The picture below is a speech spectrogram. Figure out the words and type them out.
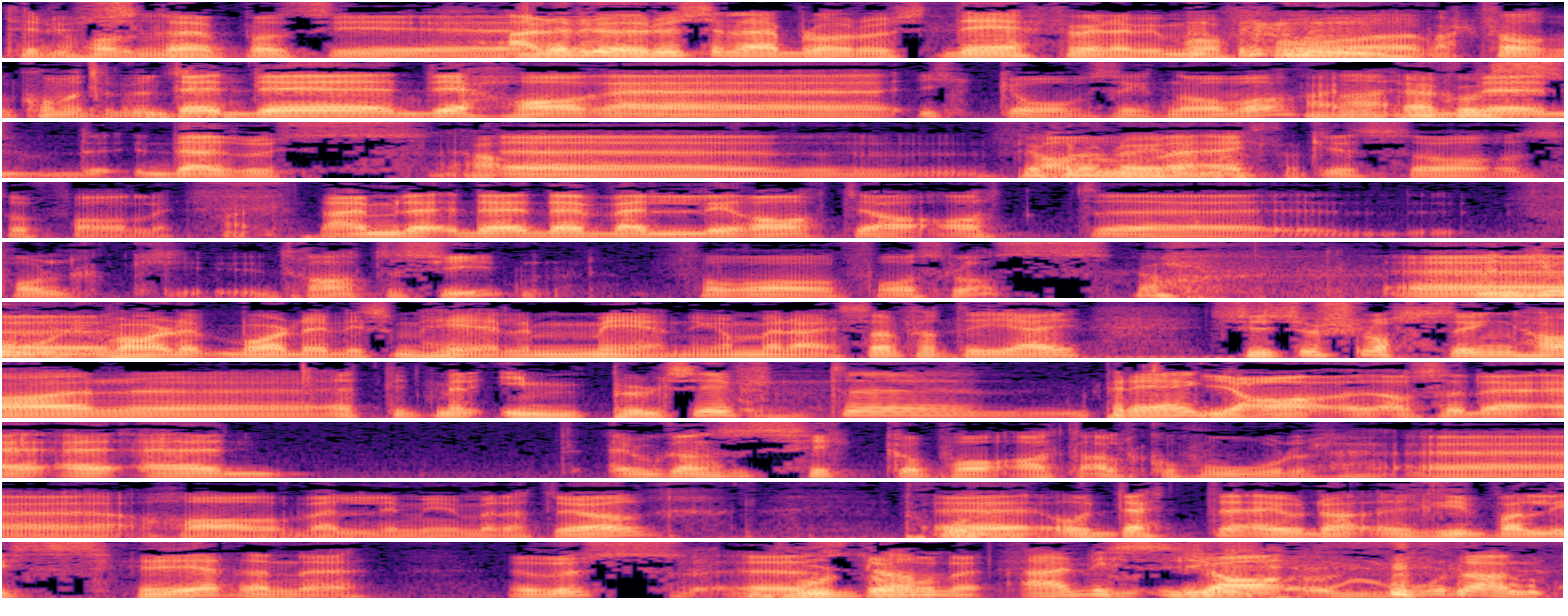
Til Holdt jeg på å si eh, Er det rødruss eller er det blåruss? Det føler jeg vi må få, i hvert fall, komme til bunns Det, det, det har jeg ikke oversikten over. Nei, Nei. det er russ. Det, det er russ. Ja. Eh, farve er ikke så, så farlig. Nei, men det, det, det er veldig rart, ja, at eh, folk drar til syden for å, for å slåss. Ja. Men Eh, gjorde, var, det, var det liksom hele meningen med reisa? For at jeg synes jo slåssing har eh, et litt mer impulsivt eh, preg. Ja, altså det er, jeg, jeg er jo ganske sikker på at alkohol eh, har veldig mye med dette å gjøre. Eh, og dette er jo da rivaliserende russ, eh, står det. Hvordan er disse- Ja, hvordan?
